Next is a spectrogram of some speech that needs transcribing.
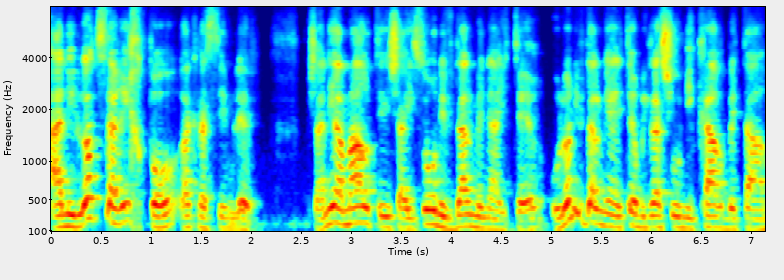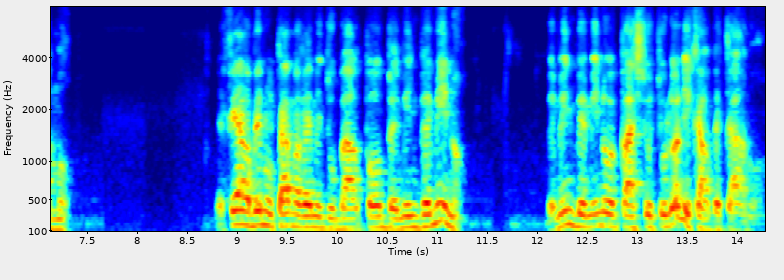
אני לא צריך פה, רק לשים לב, כשאני אמרתי שהאיסור נבדל מן ההיתר, הוא לא נבדל מההיתר בגלל שהוא ניכר בטעמו. לפי הרבנו תם הרי מדובר פה במין במינו. במין במינו בפשטות הוא לא ניכר בטעמו.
